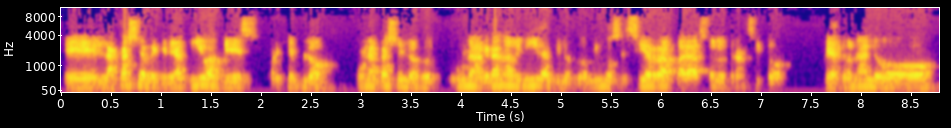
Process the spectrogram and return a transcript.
eh, la calle recreativa, que es, por ejemplo, una calle, una gran avenida que los domingos se cierra para solo tránsito peatonal o,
